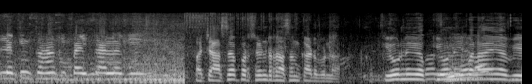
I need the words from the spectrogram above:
लेकिन कहाँ की पैसा लगी? पचास परसेंट राशन कार्ड बना। क्यों नहीं क्यों नहीं बनाए? अभी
